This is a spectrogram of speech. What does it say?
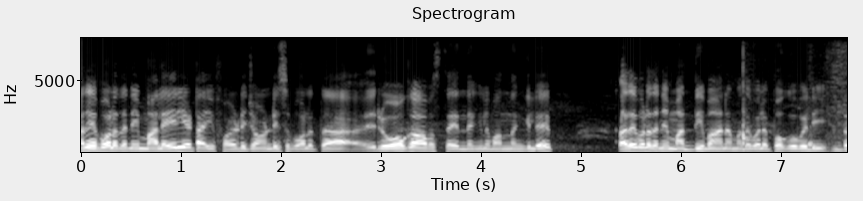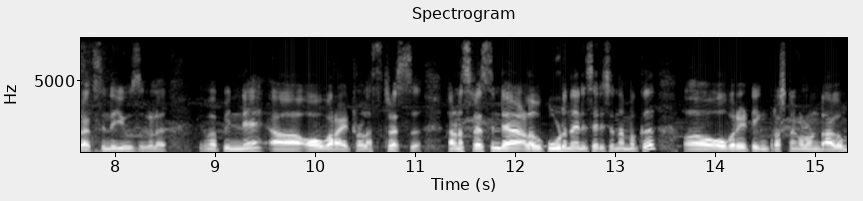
അതേപോലെ തന്നെ മലേറിയ ടൈഫോയിഡ് ജോണ്ടിസ് പോലത്തെ രോഗാവസ്ഥ എന്തെങ്കിലും വന്നെങ്കിൽ അതേപോലെ തന്നെ മദ്യപാനം അതേപോലെ പുകവലി ഡ്രഗ്സിന്റെ യൂസുകൾ പിന്നെ ഓവറായിട്ടുള്ള സ്ട്രെസ്സ് കാരണം സ്ട്രെസ്സിന്റെ അളവ് കൂടുന്നതനുസരിച്ച് നമുക്ക് ഓവർ ഈറ്റിംഗ് പ്രശ്നങ്ങളുണ്ടാകും.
